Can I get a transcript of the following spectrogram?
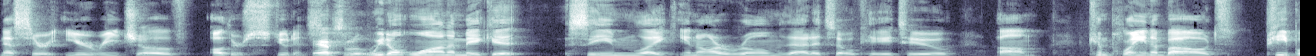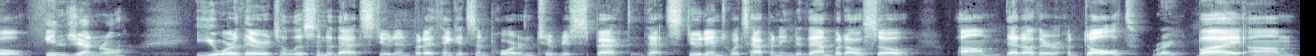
necessary ear reach of other students. Absolutely. We don't want to make it seem like in our room that it's okay to um, complain about people in general. You are there to listen to that student, but I think it's important to respect that student, what's happening to them, but also um, that other adult. Right. By um,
